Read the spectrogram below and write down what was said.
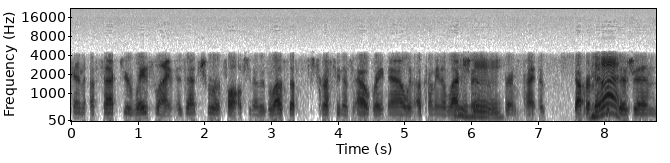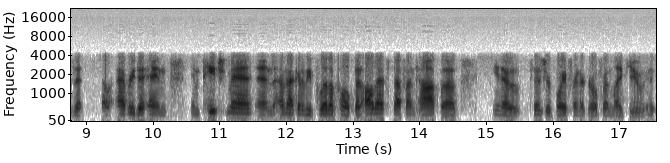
can affect your waistline. Is that true or false? You know, there's a lot of stuff stressing us out right now with upcoming elections mm-hmm. and certain kind of government yeah. decisions and you know, every day and impeachment. And I'm not going to be political, but all that stuff on top of you know, does your boyfriend or girlfriend like you? It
